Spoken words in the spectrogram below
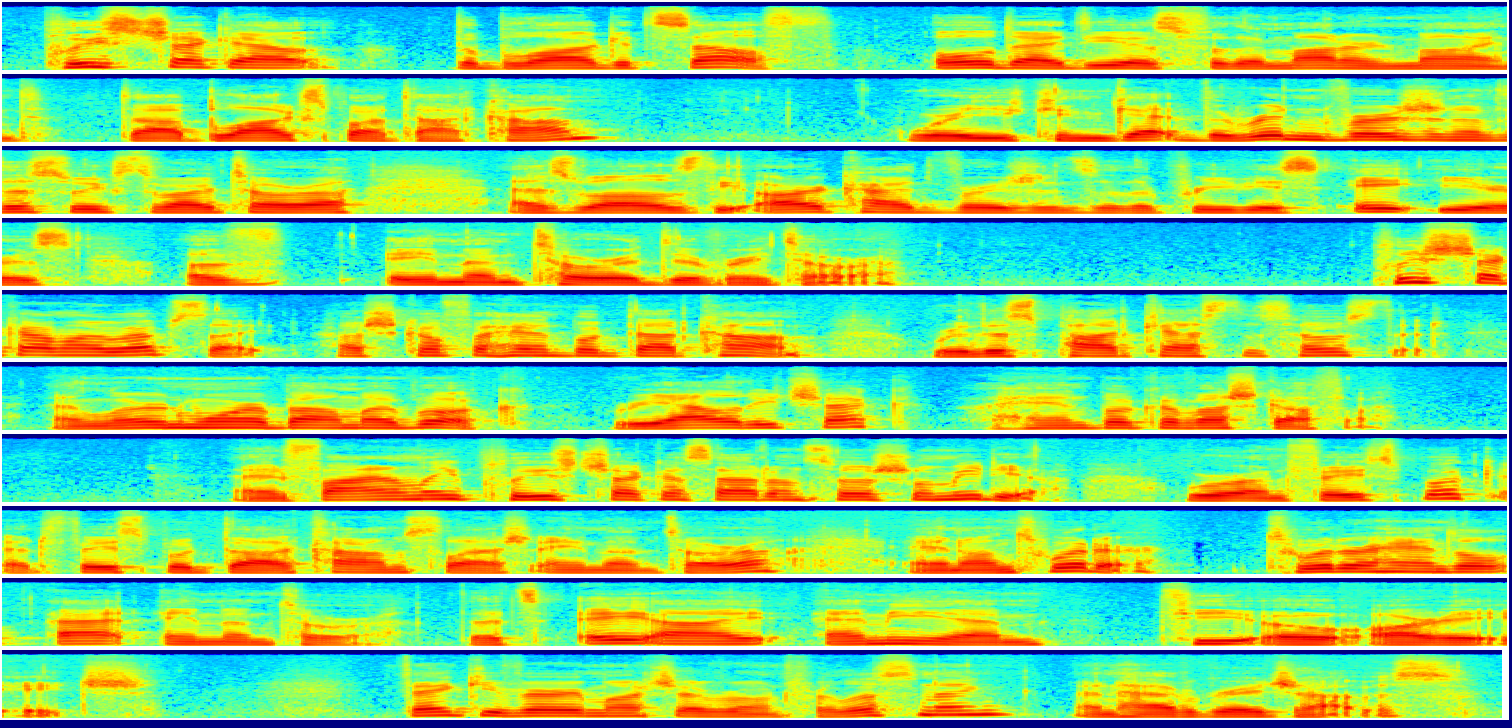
Please check out the blog itself, Old Ideas for the Modern Mind.blogspot.com, where you can get the written version of this week's Dvar Torah, as well as the archived versions of the previous eight years of Amem Torah Divrei Torah. Please check out my website, hashkafahandbook.com, where this podcast is hosted, and learn more about my book, Reality Check, A Handbook of Hashkafa. And finally, please check us out on social media. We're on Facebook at facebook.com slash amemtorah and on Twitter. Twitter handle at amemtorah. That's A-I-M-E-M T-O-R-A-H. Thank you very much, everyone, for listening, and have a great Shabbos.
